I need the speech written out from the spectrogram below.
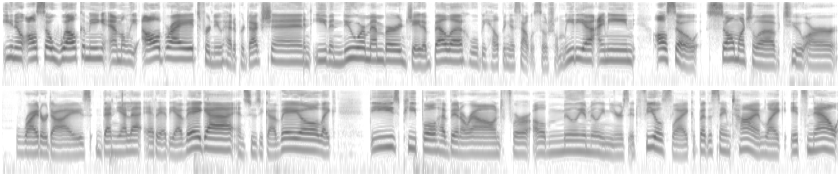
You know, also welcoming Emily Albright for new head of production and even newer member Jada Bella, who will be helping us out with social media. I mean, also so much love to our ride or dies, Daniela Heredia Vega and Susie Cabello. Like, these people have been around for a million, million years, it feels like. But at the same time, like, it's now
